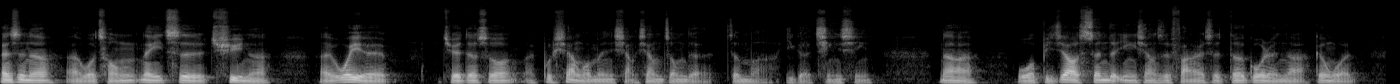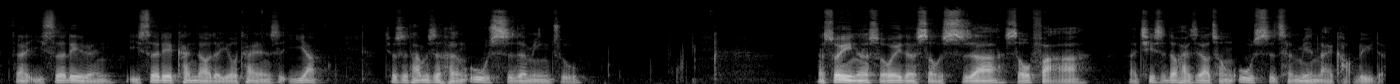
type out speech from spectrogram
但是呢，呃，我从那一次去呢，呃，我也觉得说，呃，不像我们想象中的这么一个情形。那我比较深的印象是，反而是德国人呢，跟我在以色列人、以色列看到的犹太人是一样，就是他们是很务实的民族。那所以呢，所谓的守时啊、守法啊，啊，其实都还是要从务实层面来考虑的。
